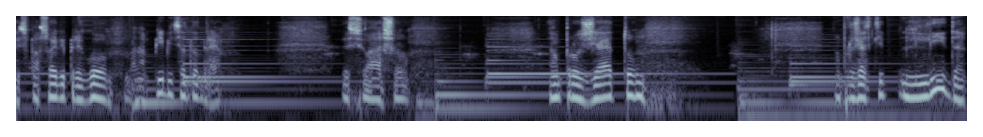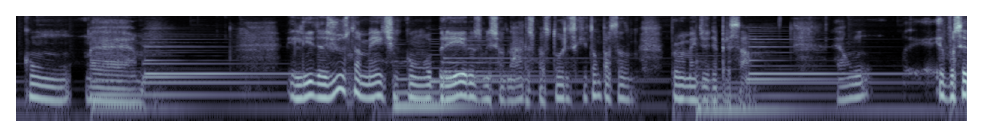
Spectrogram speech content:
Esse pastor ele pregou lá na PIB de Santo André. Esse eu acho. É um projeto. É um projeto que lida com. É, e lida justamente com obreiros, missionários, pastores que estão passando por momentos de depressão. É um você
